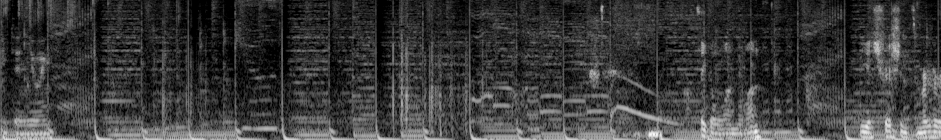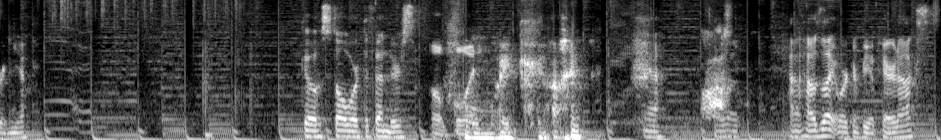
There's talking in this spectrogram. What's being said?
Continuing. I'll take a 1-1. The attrition's murdering you. Go, stalwart defenders. Oh boy. Oh boy. my god. Yeah. Ah, How, how's that working for you, Paradox?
